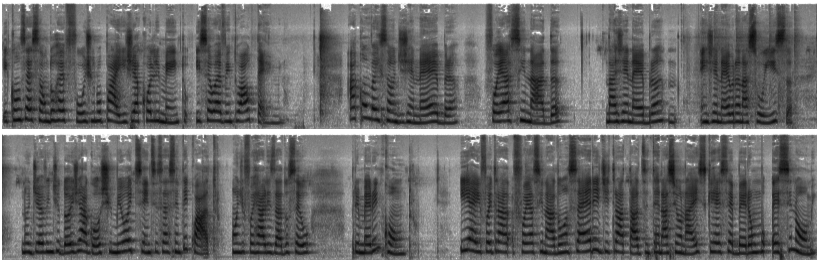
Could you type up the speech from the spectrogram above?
e concessão do refúgio no país de acolhimento e seu eventual término. A Convenção de Genebra foi assinada na Genebra, em Genebra, na Suíça, no dia 22 de agosto de 1864, onde foi realizado o seu primeiro encontro. E aí foi, foi assinada uma série de tratados internacionais que receberam esse nome.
